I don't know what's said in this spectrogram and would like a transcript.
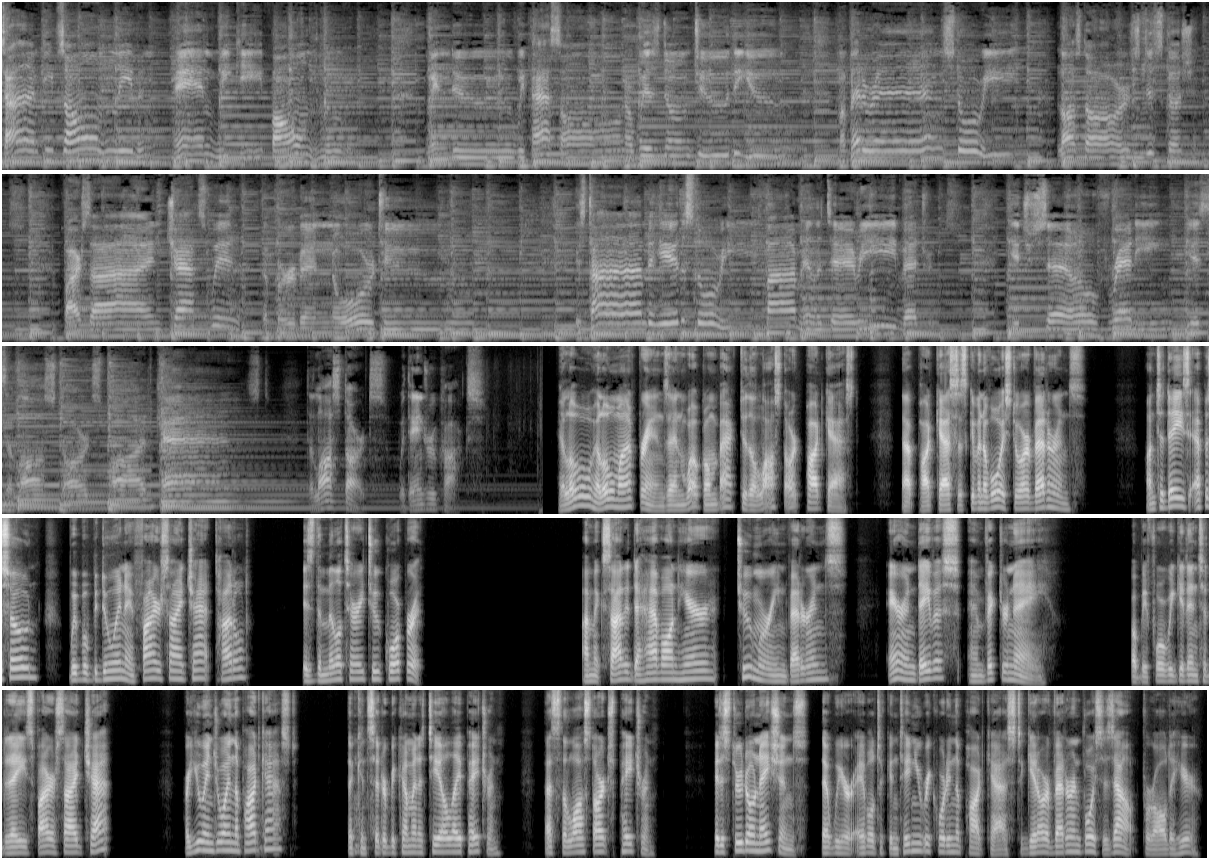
Time keeps on leaving and we keep on moving. When do we pass on our wisdom to the youth? My veteran story, lost arts discussions, fireside chats with a bourbon or two. It's time to hear the stories by military veterans. Get yourself ready. It's the Lost Arts Podcast. The Lost Arts with Andrew Cox. Hello, hello, my friends, and welcome back to the Lost Art Podcast. That podcast has given a voice to our veterans. On today's episode, we will be doing a fireside chat titled, Is the Military Too Corporate? I'm excited to have on here two Marine veterans, Aaron Davis and Victor Ney. But before we get into today's fireside chat, are you enjoying the podcast? Then consider becoming a TLA patron. That's the Lost Arts patron. It is through donations that we are able to continue recording the podcast to get our veteran voices out for all to hear.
